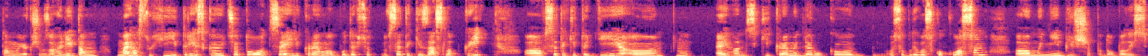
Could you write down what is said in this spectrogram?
там, якщо взагалі там мега сухі і тріскаються, то цей крем буде все- все-таки заслабкий. Все-таки тоді е, ну, ейвонські креми для рук, особливо з кокосом, мені більше подобались.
